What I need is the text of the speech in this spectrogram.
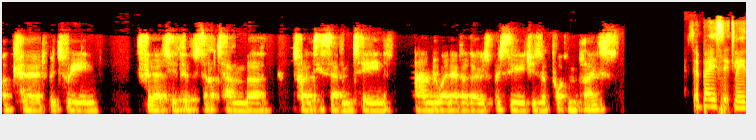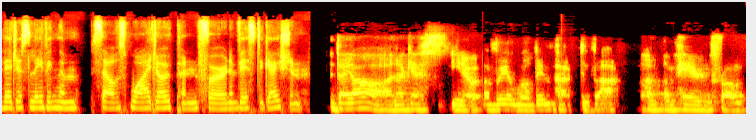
occurred between 30th of September 2017 and whenever those procedures are put in place. So basically, they're just leaving themselves wide open for an investigation. They are. And I guess, you know, a real world impact of that I'm, I'm hearing from a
